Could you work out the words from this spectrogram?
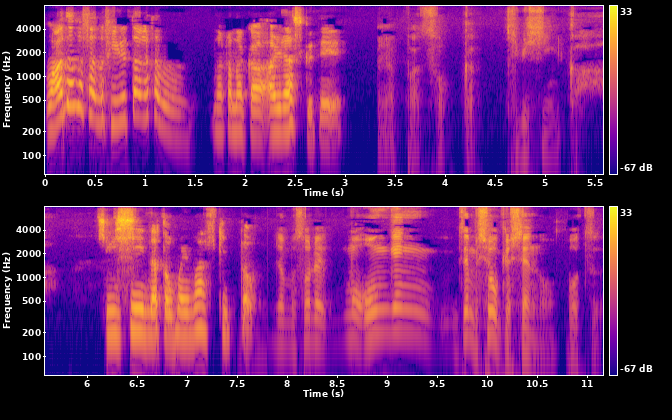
まあアダムさんのフィルターが多分、なかなかあれらしくて、やっぱそっか、厳しいんか。厳しいんだと思います、きっと。じゃあもうそれ、もう音源全部消去してんの？ボツ。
